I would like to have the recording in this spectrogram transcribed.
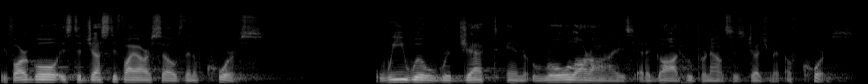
If our goal is to justify ourselves, then of course we will reject and roll our eyes at a God who pronounces judgment. Of course.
